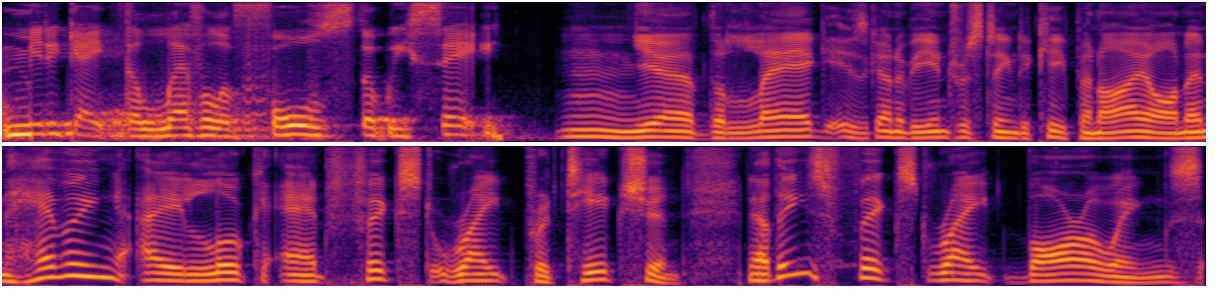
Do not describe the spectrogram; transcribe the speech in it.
mitigate the level of falls that we see. Mm, yeah, the lag is going to be interesting to keep an eye on. And having a look at fixed rate protection. Now, these fixed rate borrowings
